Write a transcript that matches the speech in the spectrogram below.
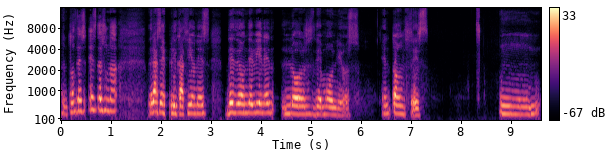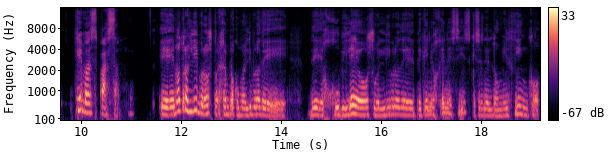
Entonces, esta es una las explicaciones de dónde vienen los demonios. Entonces, mm, ¿qué más pasa? En otros libros, por ejemplo, como el libro de, de Jubileos o el libro de Pequeño Génesis, que es del 2005,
